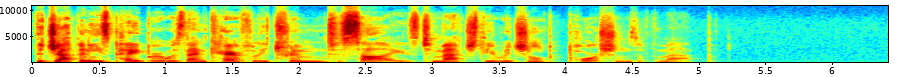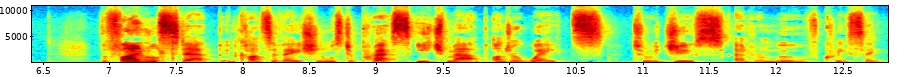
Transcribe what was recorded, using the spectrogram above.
The Japanese paper was then carefully trimmed to size to match the original proportions of the map. The final step in conservation was to press each map under weights to reduce and remove creasing.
